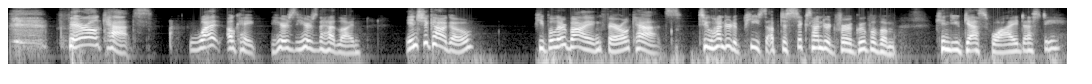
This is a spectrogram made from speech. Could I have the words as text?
feral cats. What? Okay, here's here's the headline. In Chicago, people are buying feral cats, 200 a piece, up to 600 for a group of them. Can you guess why, Dusty?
